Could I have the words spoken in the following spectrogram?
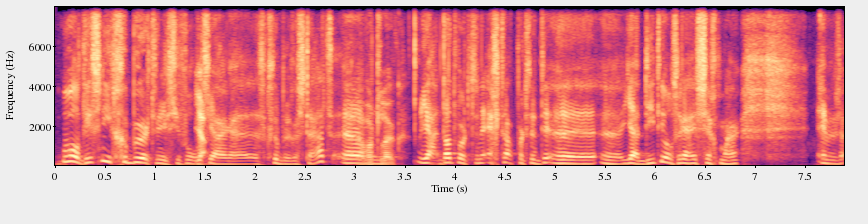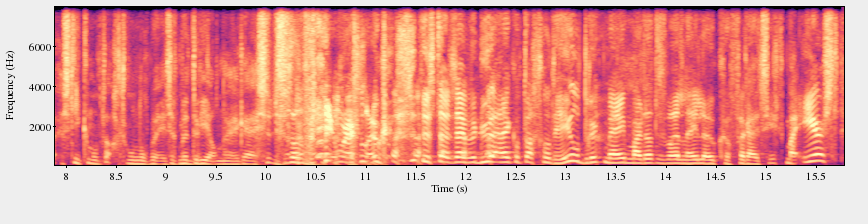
Walt Disney gebeurtenis die volgend jaar gebeuren staat. Dat Ehm, wordt leuk. Ja, dat wordt een echte aparte ja, detailsreis, zeg maar. En we zijn stiekem op de achtergrond nog bezig met drie andere reizen. Dus dat wordt heel erg leuk. Dus daar zijn we nu eigenlijk op de achtergrond heel druk mee. Maar dat is wel een heel leuk eh, vooruitzicht. Maar eerst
